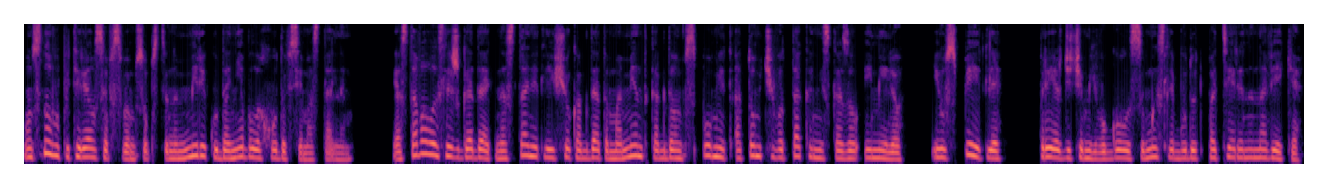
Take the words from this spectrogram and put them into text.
Он снова потерялся в своем собственном мире, куда не было хода всем остальным. И оставалось лишь гадать, настанет ли еще когда-то момент, когда он вспомнит о том, чего так и не сказал Эмилю, и успеет ли, прежде чем его голос и мысли будут потеряны навеки.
